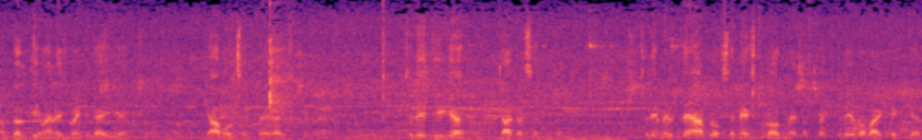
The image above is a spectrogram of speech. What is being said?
अब गलती मैनेजमेंट का ही है। क्या बोल सकते हैं गाइस चलिए ठीक है, क्या कर सकते हैं? चलिए मिलते हैं आप लोग से नेक्स्ट ब्लॉग में, तब तक के लिए बाय टेक केयर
